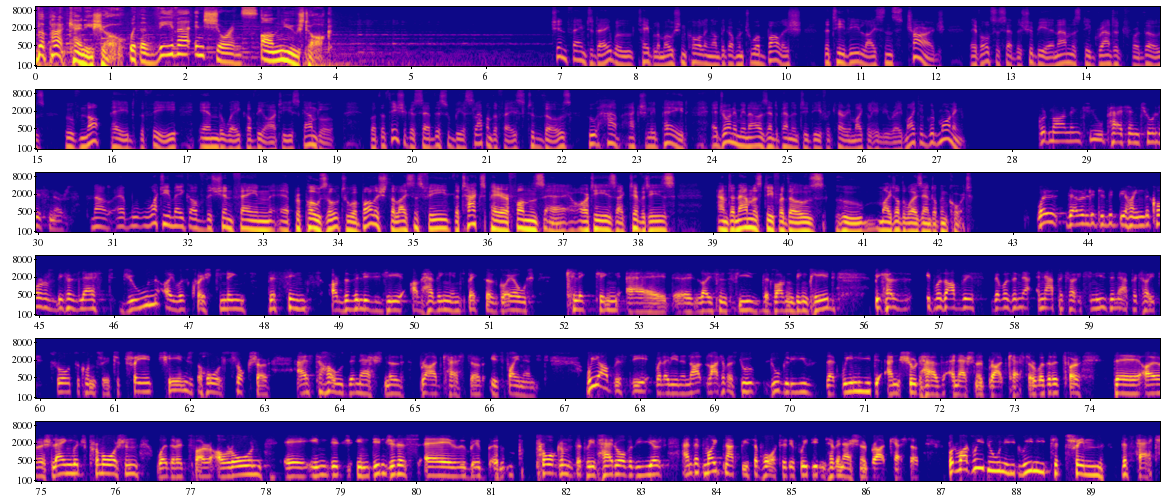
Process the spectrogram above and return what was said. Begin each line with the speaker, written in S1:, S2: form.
S1: The Pat Kenny Show
S2: with Aviva Insurance.
S1: on News Talk.
S3: Sinn Féin today will table a motion calling on the government to abolish the TV licence charge. They've also said there should be an amnesty granted for those who've not paid the fee in the wake of the RTE scandal. But the Taoiseach has said this would be a slap on the face to those who have actually paid. Uh, joining me now is Independent TD for Kerry, Michael Healy Rae. Michael, good morning.
S4: Good morning to you, Pat, and to your listeners.
S3: Now, uh, what do you make of the Sinn Féin uh, proposal to abolish the licence fee? The taxpayer funds uh, RTE's activities and an amnesty for those who might otherwise end up in court.
S4: Well, they're a little bit behind the curve because last June I was questioning the sense or the validity of having inspectors go out collecting uh, uh, license fees that weren't being paid because it was obvious there was an, an appetite and is an appetite throughout the country to tra- change the whole structure as to how the national broadcaster is financed. We obviously, well, I mean, a lot, of us do do believe that we need and should have a national broadcaster, whether it's for the Irish language promotion, whether it's for our own uh, indig- indigenous uh, programs that we've had over the years, and that might not be supported if we didn't have a national broadcaster. But what we do need, we need to trim the fat.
